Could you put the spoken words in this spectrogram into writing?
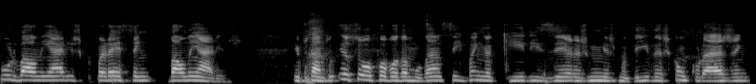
por balneários que parecem balneários. E, portanto, eu sou a favor da mudança e venho aqui dizer as minhas medidas com coragem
